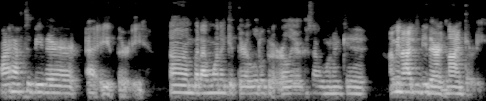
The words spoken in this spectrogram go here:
I have to be there at 8:30. Um, but I want to get there a little bit earlier because I want to get I mean I have to be there at 9:30.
